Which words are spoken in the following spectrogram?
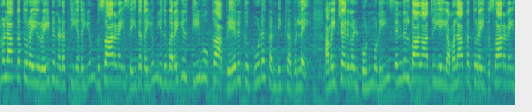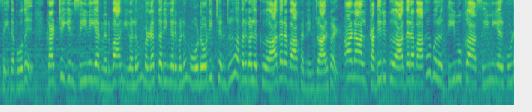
அமலாக்கத்துறை ரெய்டு நடத்தியதையும் விசாரணை செய்ததையும் இதுவரையில் திமுக பேருக்கு கூட கண்டிக்கவில்லை. அமைச்சர்கள் பொன்முடி செந்தில் பாலாஜியை அமலாக்கத்துறை விசாரணை செய்தபோது கட்சியின் சீனியர் நிர்வாகிகளும் வழக்கறிஞர்களும் ஓடோடி சென்று அவர்களுக்கு ஆதரவாக நின்றார்கள். ஆனால் கதிருக்கு ஆதரவாக ஒரு திமுக சீனியர் கூட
